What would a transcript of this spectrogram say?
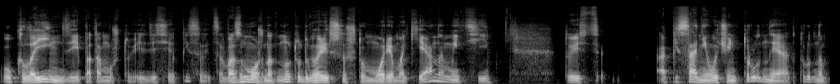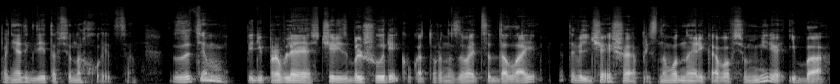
около Индии, потому что здесь и описывается. Возможно, ну тут говорится, что морем, океаном идти. То есть описание очень трудное, трудно понять, где это все находится. Затем, переправляясь через большую реку, которая называется Далай, это величайшая пресноводная река во всем мире, ибо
